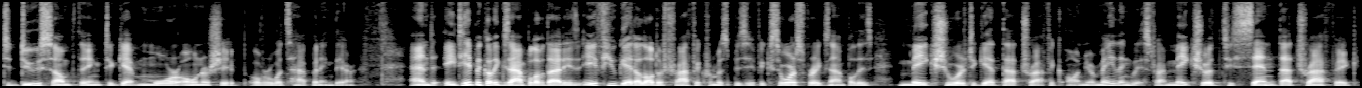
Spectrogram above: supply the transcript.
to do something to get more ownership over what's happening there. And a typical example of that is if you get a lot of traffic from a specific source, for example, is make sure to get that traffic on your mailing list, right? Make sure to send that traffic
